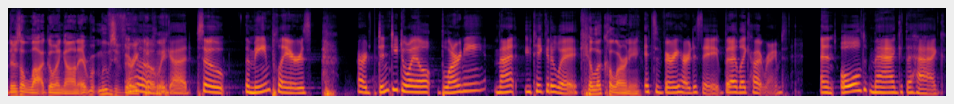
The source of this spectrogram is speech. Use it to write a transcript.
there's a lot going on. It moves very oh quickly. my god! So the main players are Dinty Doyle, Blarney, Matt. You take it away. Killa Killarney. It's very hard to say, but I like how it rhymes. And old Mag the Hag,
